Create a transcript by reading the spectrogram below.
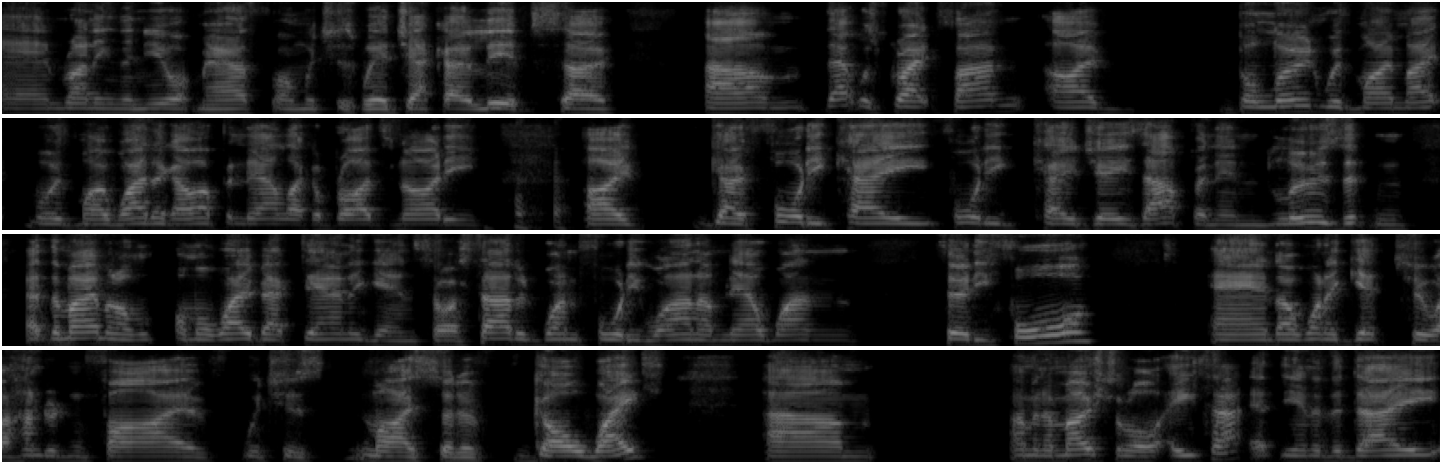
and running the New York Marathon, which is where Jacko lives. So um, that was great fun. I ballooned with my mate with my weight. I go up and down like a bride's nighty. I go 40k, 40 kgs up, and then lose it. And at the moment, I'm on my way back down again. So I started 141. I'm now 134, and I want to get to 105, which is my sort of goal weight. Um, I'm an emotional eater. At the end of the day,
